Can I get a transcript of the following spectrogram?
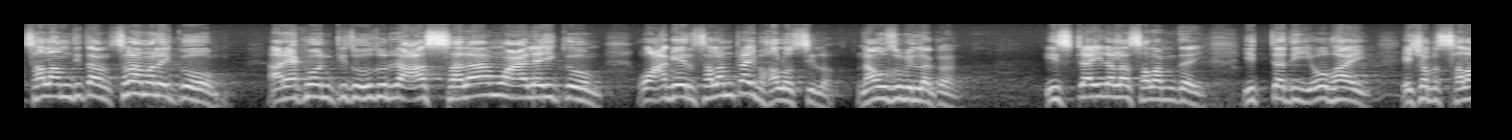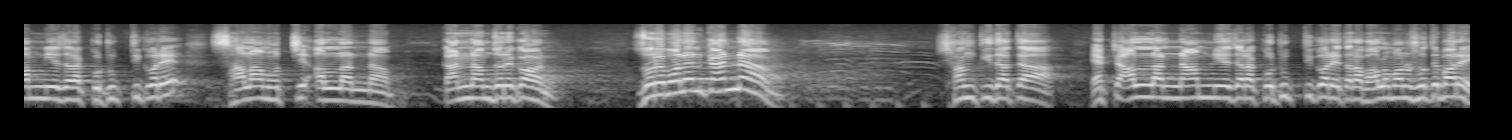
সালাম দিতাম, সালাম আলাইকুম। আর এখন কিছু হুজুররা, আসসালাম আলাইকুম। ও আগের সালামটাই ভালো ছিল। নাউজুবিল্লা কন। স্টাইল আলা সালাম দেয়, ইত্যাদি। ও ভাই, এসব সালাম নিয়ে যারা কটুক্তি করে, সালাম হচ্ছে আল্লাহর নাম। কার নাম জোরে কন? জোরে বলেন কার নাম? শান্তিদাতা, একটা আল্লাহর নাম নিয়ে যারা কটুক্তি করে, তারা ভালো মানুষ হতে পারে?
